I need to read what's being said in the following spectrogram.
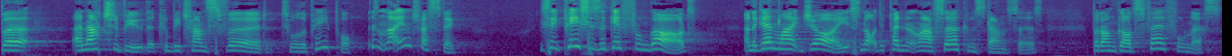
but an attribute that can be transferred to other people. Isn't that interesting? You see, peace is a gift from God, and again, like joy, it's not dependent on our circumstances, but on God's faithfulness.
